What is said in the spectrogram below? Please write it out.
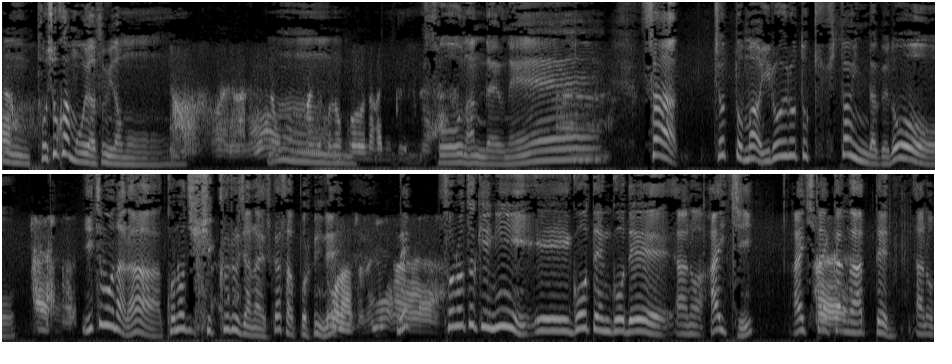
うん、図書館もお休みだもん。ああ、それがね、うんほんまにこのコロナが憎いですね。そうなんだよね。さあ、ちょっとまあいろいろと聞きたいんだけど、はいはい。いつもならこの時期来るじゃないですか、札幌にね。そうなんですよね。ねは、その時に、えー5.5で、あの、愛知？愛知体育館があって、あの、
